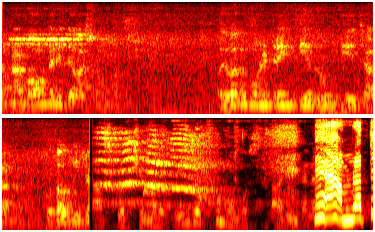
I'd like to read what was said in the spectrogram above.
আপনার বাউন্ডারি দেওয়া সম্ভব। ওইভাবে মনিটরিং দিয়ে লোক দিয়ে চালানো। হয়। কোথাও কিছু কাজ করছে? মানে এই রকম অবস্থা যেখানে হ্যাঁ আমরা তো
